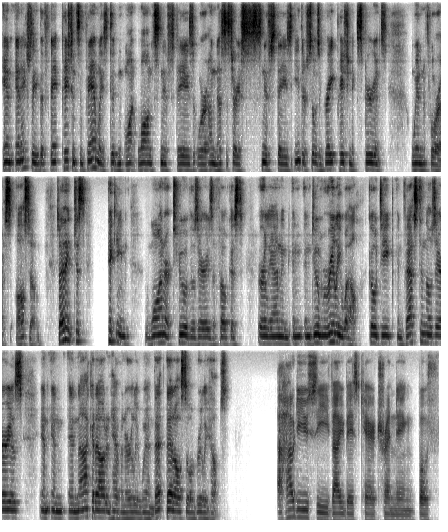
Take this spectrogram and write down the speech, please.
and, and actually, the fa- patients and families didn't want long SNF stays or unnecessary SNF stays either. So it was a great patient experience win for us also. So I think just picking one or two of those areas of focus early on and, and, and do them really well, go deep, invest in those areas, and, and, and knock it out and have an early win. That, that also really helps. Uh, how do you see value based care trending both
